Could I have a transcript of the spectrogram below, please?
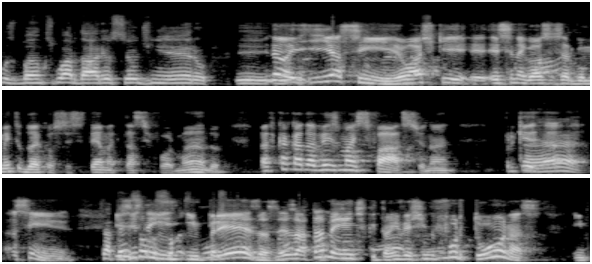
os bancos guardarem o seu dinheiro. E, não, e, e, assim, eu acho que esse negócio, esse argumento do ecossistema que está se formando, vai ficar cada vez mais fácil, né? Porque, é. assim, existem empresas, exatamente, que estão investindo fortunas em,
